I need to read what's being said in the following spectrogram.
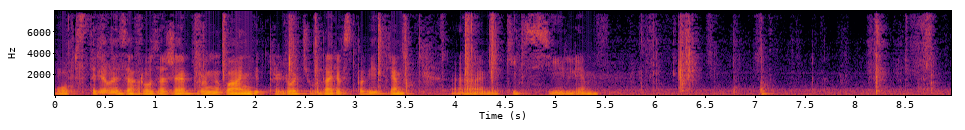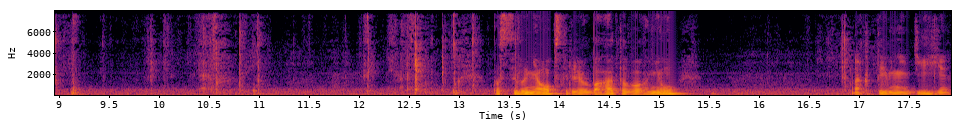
Обстріли, загроза жертв, руйнувань від прильотів, ударів з повітря. Е, Які цілі? Посилення обстрілів, багато вогню, активні дії.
